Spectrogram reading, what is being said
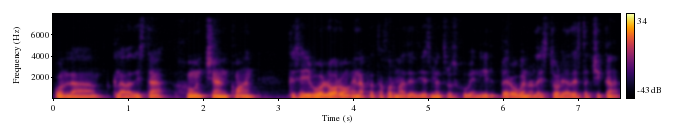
con la clavadista Hun Chang Quan, que se llevó el oro en la plataforma de 10 metros juvenil. Pero bueno, la historia de esta chica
